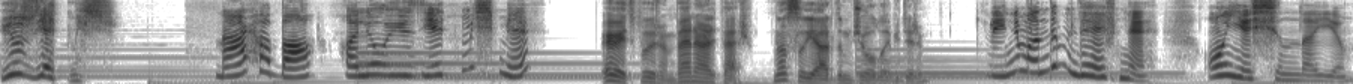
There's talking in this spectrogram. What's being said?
170. Merhaba. Alo 170 mi? Evet buyurun ben Alper. Nasıl yardımcı olabilirim? Benim adım Defne. 10 yaşındayım.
